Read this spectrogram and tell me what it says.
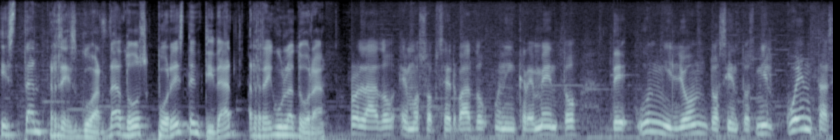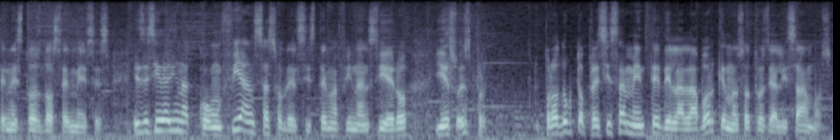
están resguardados por esta entidad reguladora. Por otro lado, hemos observado un incremento de 1.200.000 cuentas en estos 12 meses. Es decir, hay una confianza sobre el sistema financiero y eso es producto precisamente de la labor que nosotros realizamos.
